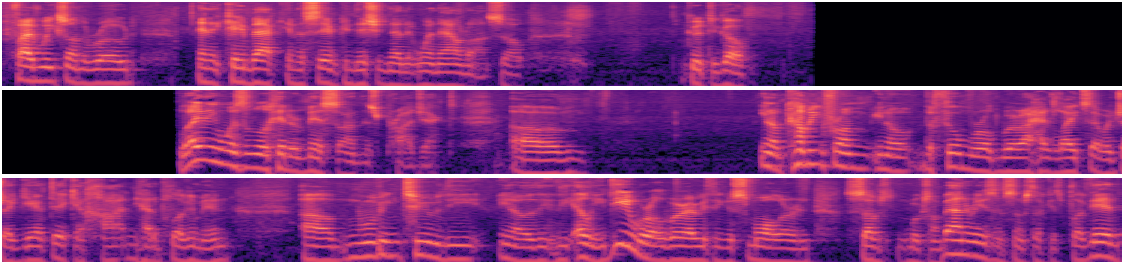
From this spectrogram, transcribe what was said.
five weeks on the road, and it came back in the same condition that it went out on. So good to go. Lighting was a little hit or miss on this project. Um, you know, coming from you know the film world where I had lights that were gigantic and hot and you had to plug them in uh, moving to the you know the, the LED world where everything is smaller and some works on batteries and some stuff gets plugged in.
